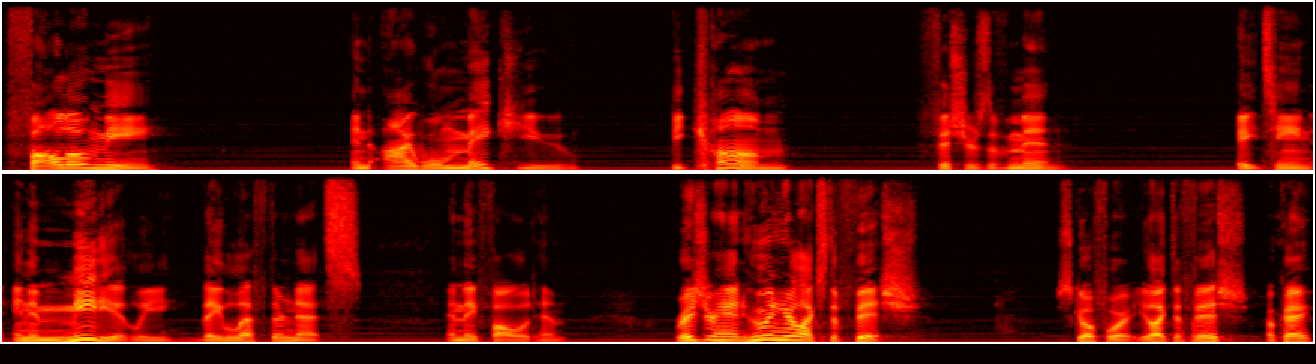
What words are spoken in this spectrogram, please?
Follow me, and I will make you become fishers of men. 18. And immediately they left their nets and they followed him. Raise your hand. Who in here likes to fish? Just go for it. You like to fish? Okay.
